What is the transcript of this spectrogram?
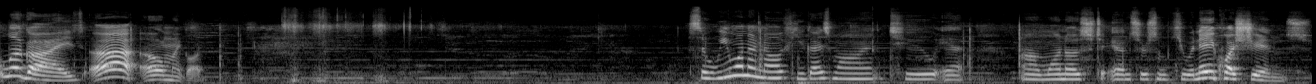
Hello, guys. Ah, oh my god. So we want to know if you guys want to um, want us to answer some Q and A questions.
